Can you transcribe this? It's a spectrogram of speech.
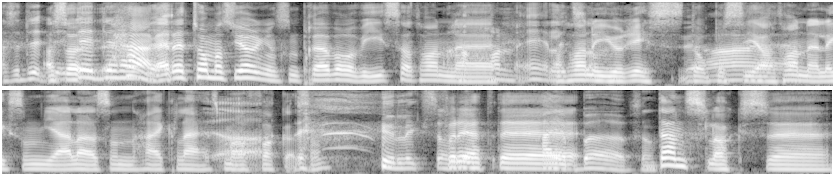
Altså, det- det- altså, det- det her er det Thomas Jørgensen prøver å vise at han, eh, han er at han er sånn- jurist, og Ja, si at han er liksom gjelder sånn high class motherfucker. Sånn. liksom Fordi at eh, above, sånn. den slags uh,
